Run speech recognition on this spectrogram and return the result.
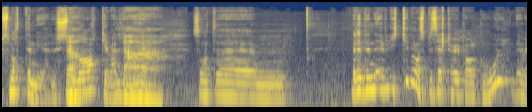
smatter mye. Du smaker veldig mye. ja, ja. Sånn at eh, Men den er vel ikke noe spesielt høy på alkohol? Det er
